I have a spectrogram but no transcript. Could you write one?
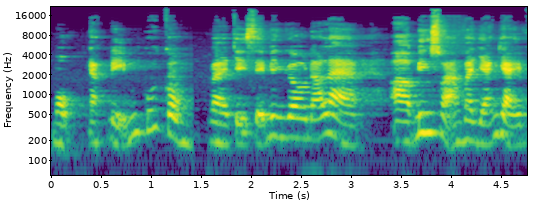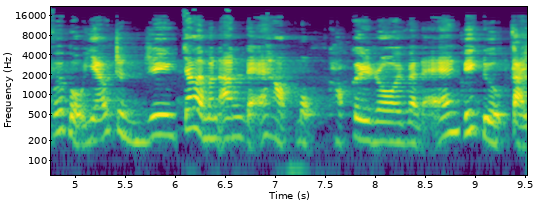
một đặc điểm cuối cùng và chị sẽ bingo đó là uh, biên soạn và giảng dạy với bộ giáo trình riêng. Chắc là minh anh đã học một học kỳ rồi và đã biết được tại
